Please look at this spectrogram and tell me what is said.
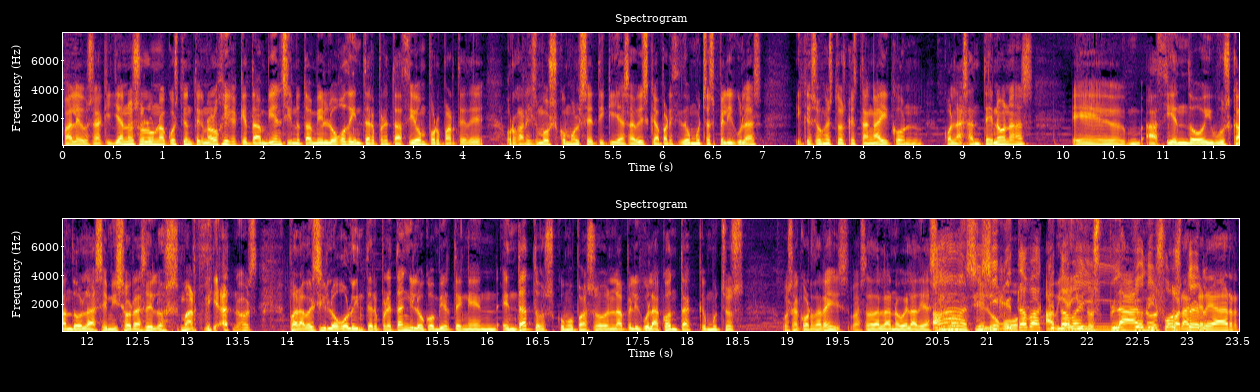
¿Vale? O sea, que ya no es solo una cuestión tecnológica, que también, sino también luego de interpretación por parte de organismos como el SETI, que ya sabéis que ha aparecido en muchas películas y que son estos que están ahí con, con las antenonas, eh, haciendo y buscando las emisoras de los marcianos para ver si luego lo interpretan y lo convierten en, en datos, como pasó en la película Contact, que muchos os acordaréis, basada en la novela de Asimov, Ah, sí, que sí, luego que estaba- que había ahí unos planos para crear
